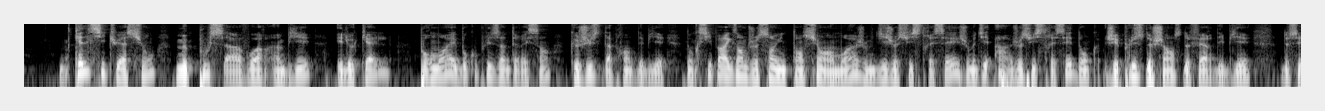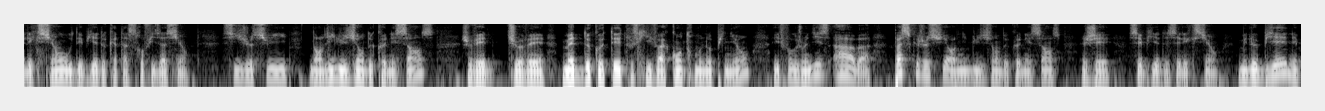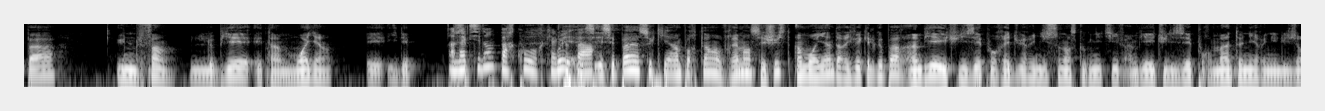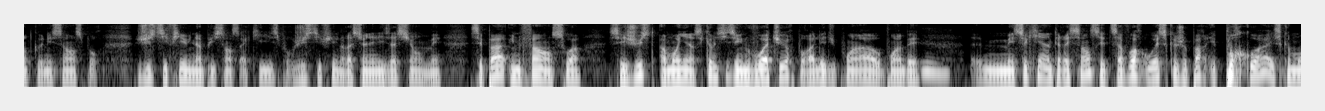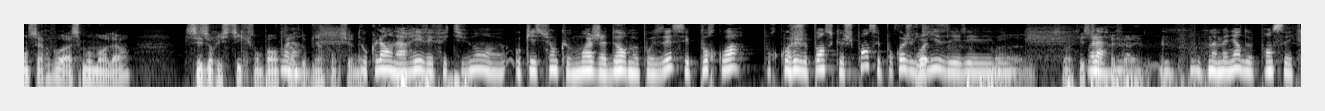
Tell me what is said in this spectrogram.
quelle situation me pousse à avoir un biais et lequel, pour moi, est beaucoup plus intéressant que juste d'apprendre des biais. Donc, si par exemple je sens une tension en moi, je me dis je suis stressé, je me dis ah je suis stressé, donc j'ai plus de chances de faire des biais de sélection ou des biais de catastrophisation. Si je suis dans l'illusion de connaissance, je vais je vais mettre de côté tout ce qui va contre mon opinion. Il faut que je me dise ah bah parce que je suis en illusion de connaissance, j'ai ces biais de sélection. Mais le biais n'est pas une fin. Le biais est un moyen et il est Un accident de parcours, quelque oui, part. et c'est pas ce qui est important, vraiment, c'est juste un moyen d'arriver quelque part. Un biais est utilisé pour réduire une dissonance cognitive, un biais est utilisé pour maintenir une illusion de connaissance, pour justifier une impuissance acquise, pour justifier une rationalisation, mais c'est pas une fin en soi, c'est juste un moyen. C'est comme si c'est une voiture pour aller du point A au point B. Mhm. Mais ce qui est intéressant, c'est de savoir où est-ce que je pars et pourquoi est-ce que mon cerveau, à ce moment-là, ces heuristiques sont pas en train Voilà. de bien fonctionner. Donc là, on arrive effectivement euh, aux questions que moi j'adore me poser. C'est pourquoi Pourquoi je pense que je pense et pourquoi j'utilise les- les- les, Bah, c'est ma question Voilà. préférée. ma manière de penser.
